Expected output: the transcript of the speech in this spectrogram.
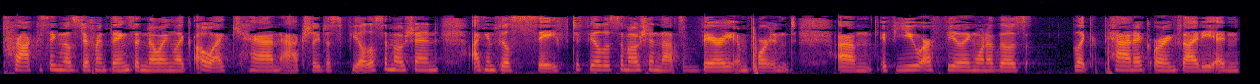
practicing those different things and knowing like, oh, I can actually just feel this emotion. I can feel safe to feel this emotion. That's very important. Um, if you are feeling one of those like panic or anxiety and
